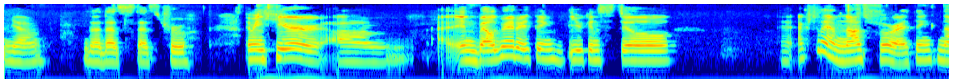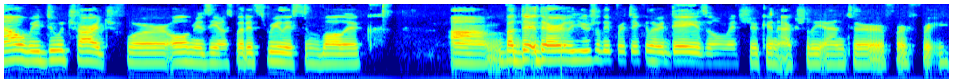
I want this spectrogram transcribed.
yeah, that, that's that's true. I mean, here um, in Belgrade, I think you can still. Actually, I'm not sure. I think now we do charge for all museums, but it's really symbolic. Um, but there, are usually particular days on which you can actually enter for free.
